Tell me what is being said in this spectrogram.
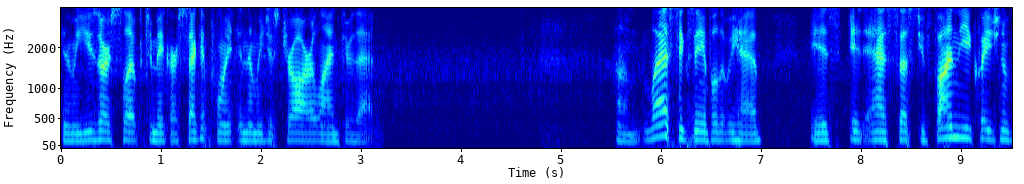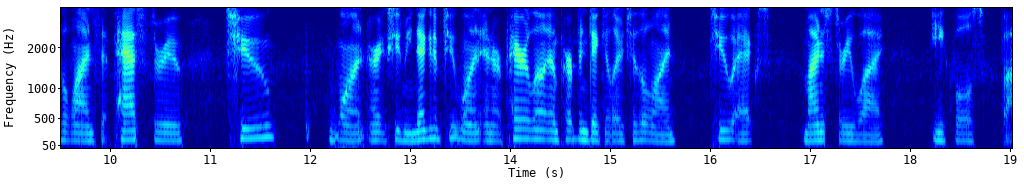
and we use our slope to make our second point, and then we just draw our line through that. Um, last example that we have is it asks us to find the equation of the lines that pass through 2, 1, or excuse me, negative 2, 1, and are parallel and perpendicular to the line 2x minus 3y equals 5.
